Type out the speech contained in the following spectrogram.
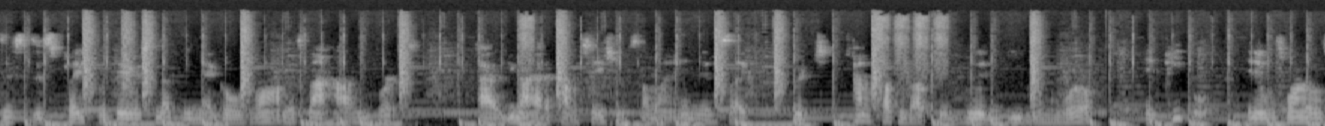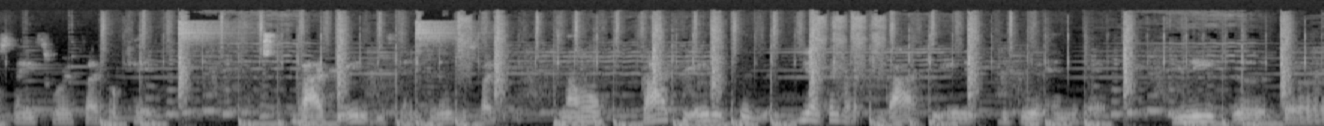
this this place where there's nothing that goes wrong. That's not how He works. I, you know, I had a conversation with someone, and it's like we're kind of talking about the good and evil in the world and people, and it was one of those things where it's like, okay, God created these things, and it's just like, no, God created the. Yeah, think about it. God created the good and the bad. You need the the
